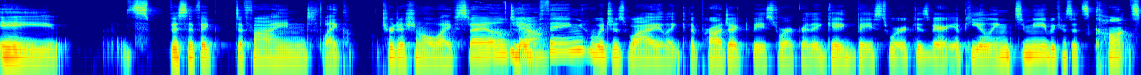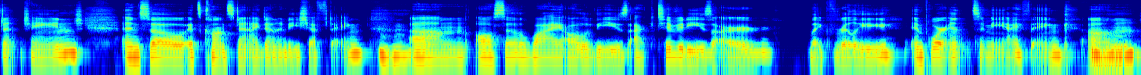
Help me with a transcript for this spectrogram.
a specific defined like traditional lifestyle type Yeah. thing, which is why like the project based work or the gig based work is very appealing to me because it's constant change. And so it's constant identity shifting. Um, also, why all of these activities are like really important to me, I think. Um,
